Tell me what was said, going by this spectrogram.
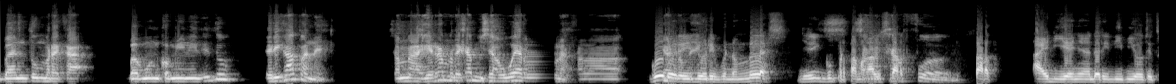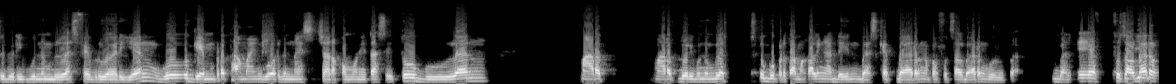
bantu mereka bangun community itu dari kapan ya? Sama akhirnya mereka bisa aware lah kalau gue dari 2016. Jadi gue pertama kali start full. start idenya dari DBOT itu 2016 Februarian. Gue game pertama yang gue organize secara komunitas itu bulan Maret Maret 2016 itu gue pertama kali ngadain basket bareng apa futsal bareng gue lupa. Ba eh futsal Jadi, bareng.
